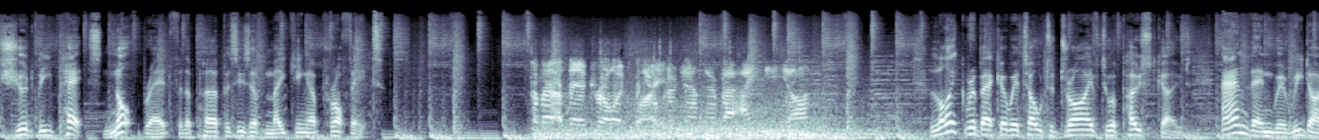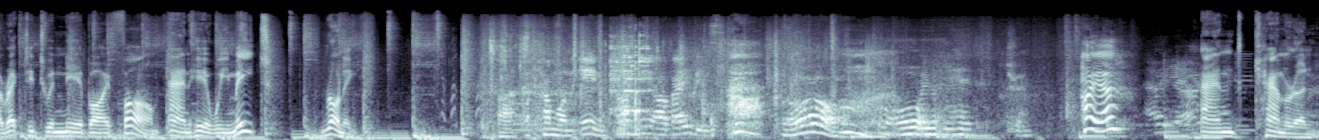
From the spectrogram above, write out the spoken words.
should be pets, not bred for the purposes of making a profit. Come out of their driveway. Go down there about 80 yards. Like Rebecca, we're told to drive to a postcode, and then we're redirected to a nearby farm. And here we meet Ronnie. Uh, Come on in. Come meet our babies. Oh. oh. Wave on your head. Hiya. And Cameron.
